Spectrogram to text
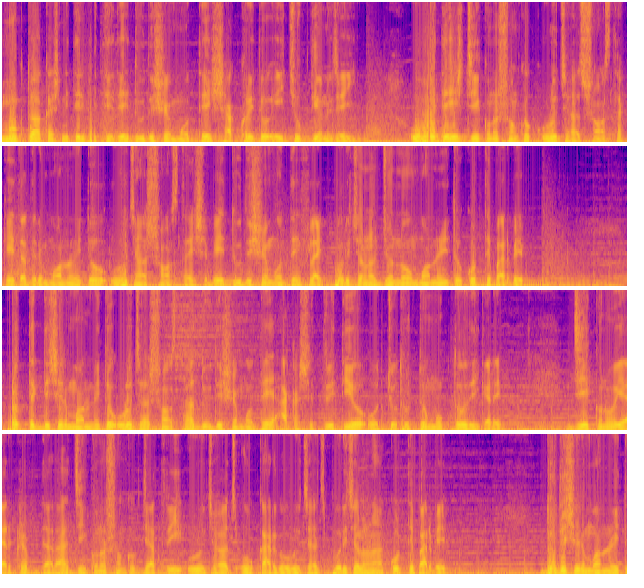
মুক্ত আকাশ নীতির ভিত্তিতে দুই দেশের মধ্যে স্বাক্ষরিত এই চুক্তি অনুযায়ী উভয় দেশ যে কোনো সংখ্যক উড়োজাহাজ সংস্থাকে তাদের মনোনীত উড়োজাহাজ সংস্থা হিসেবে দুই দেশের মধ্যে ফ্লাইট পরিচালনার জন্য মনোনীত করতে পারবে। প্রত্যেক দেশের মনোনীত উড়োজাহাজ সংস্থা দুই দেশের মধ্যে আকাশের তৃতীয় ও চতুর্থ মুক্ত অধিকারে যে কোনো এয়ারক্রাফট দ্বারা যে কোনো সংখ্যক যাত্রী, উড়োজাহাজ ও কার্গো উড়োজাহাজ পরিচালনা করতে পারবে। দুদেশের মনোনীত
